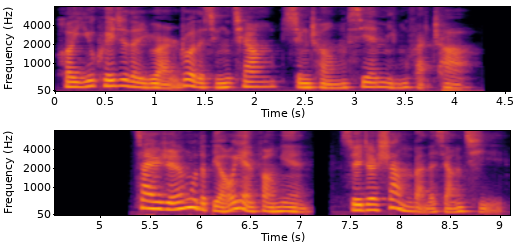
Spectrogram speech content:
和余魁志的软弱的行腔形成鲜明反差。在人物的表演方面，随着扇板的响起。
